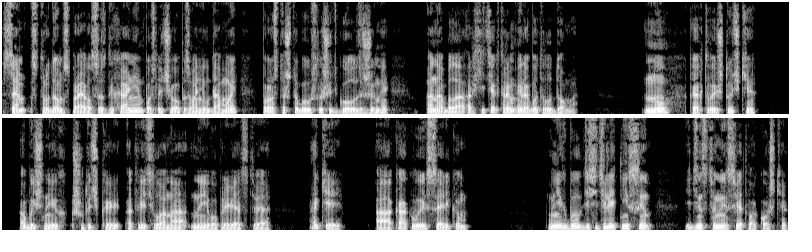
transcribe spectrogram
Сэм с трудом справился с дыханием, после чего позвонил домой, просто чтобы услышать голос жены. Она была архитектором и работала дома. «Ну, как твои штучки?» Обычно их шуточкой ответила она на его приветствие. «Окей. А как вы с Эриком?» У них был десятилетний сын – единственный свет в окошке.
